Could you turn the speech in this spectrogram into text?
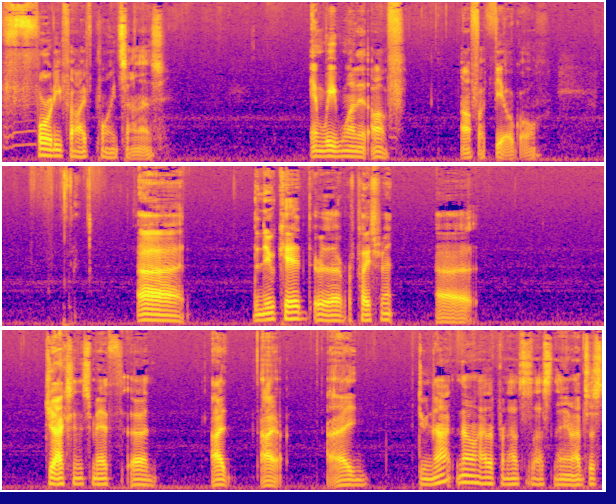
45 points on us and we won it off off a field goal. Uh the new kid or the replacement, uh, Jaxon Smith. Uh, I I I do not know how to pronounce his last name. I've just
